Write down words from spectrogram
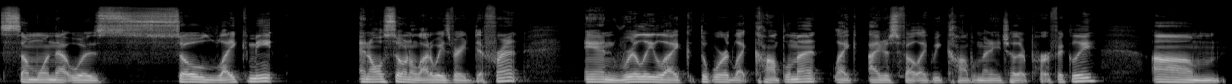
someone that was so like me, and also in a lot of ways very different. And really, like the word like compliment, like I just felt like we complemented each other perfectly. Um,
